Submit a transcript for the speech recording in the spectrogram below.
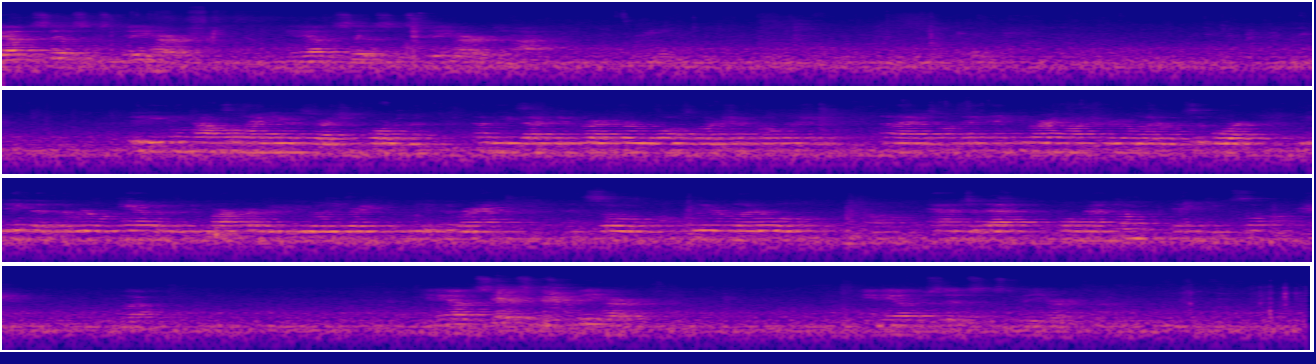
Any other citizens to be heard? Any other citizens to be heard tonight? Good evening, council. My name is Gretchen Quarterman. I'm the executive director of WWALS Watershed Coalition. And I just want to say thank you very much for your letter of support. We think that the river camp and the new park are going to be really great if we get the grant. And so hopefully your letter will um, add to that momentum. Thank you so much. Well, Any other citizens to be heard? Any other citizens to be heard?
